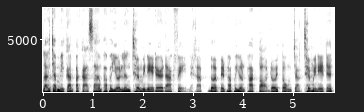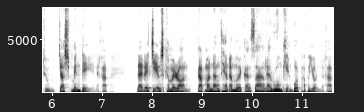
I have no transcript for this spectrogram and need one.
หลังจากมีการประกาศสร้างภาพยนตร์เรื่อง Terminator Dark Fate นะครับ โดยเป็นภาพยนตร์ภาคต่อโดยตรงจาก Terminator 2 Judgment Day นะครับ และได้เจมส์คาเมรอนกลับมานั่งแท่นอำนวยการสร้างและร่วมเขียนบทภาพยนตร์นะครับ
